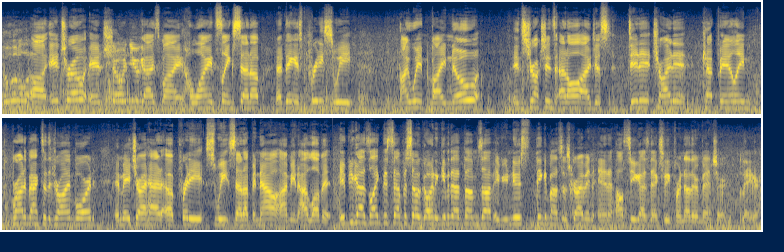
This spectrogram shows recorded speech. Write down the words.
the little uh, intro and showing you guys my Hawaiian sling setup. That thing is pretty sweet. I went by no instructions at all. I just did it, tried it, kept failing, brought it back to the drawing board and made sure I had a pretty sweet setup. And now, I mean, I love it. If you guys like this episode, go ahead and give it that thumbs up. If you're new, think about subscribing and I'll see you guys next week for another adventure. Later.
